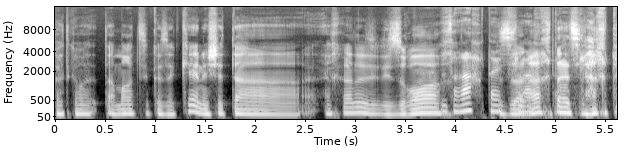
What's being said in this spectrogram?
ואת אמרת כזה, כן, יש את ה... איך קראת לזה? לזרוח? זרחת, הצלחת. זרחת, הצלחת.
